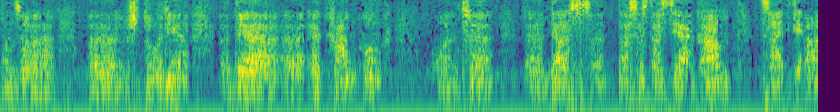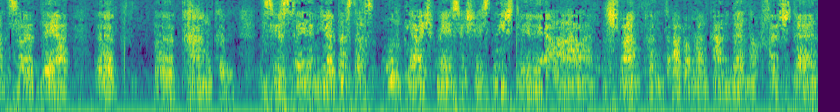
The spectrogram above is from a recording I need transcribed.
unserer äh, Studie der äh, Erkrankung und äh, das, das ist das Diagramm, zeigt die Anzahl der äh, äh, Kranken. Sie sehen ja, dass das ungleichmäßig ist, nicht linear schwankend, aber man kann dennoch feststellen,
